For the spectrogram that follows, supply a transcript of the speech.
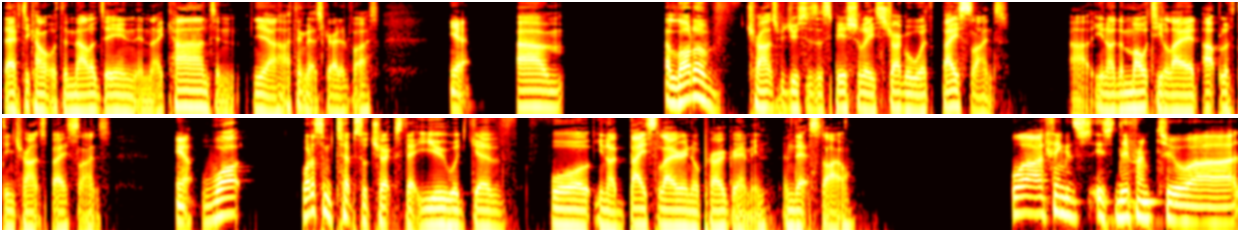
they have to come up with the melody and, and they can't and yeah, I think that's great advice. Yeah. Um a lot of trance producers, especially, struggle with bass lines. Uh, you know, the multi-layered, uplifting trance bass lines. Yeah. What What are some tips or tricks that you would give for you know bass layering or programming in that style? Well, I think it's it's different to uh,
